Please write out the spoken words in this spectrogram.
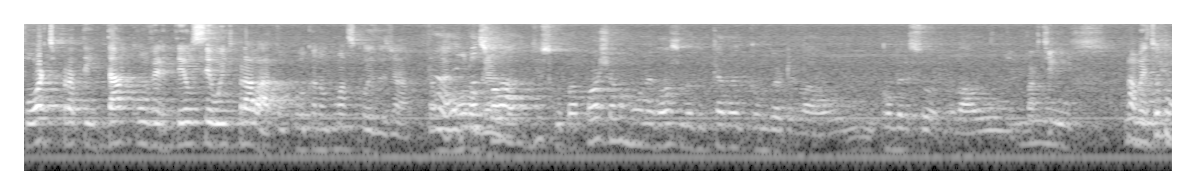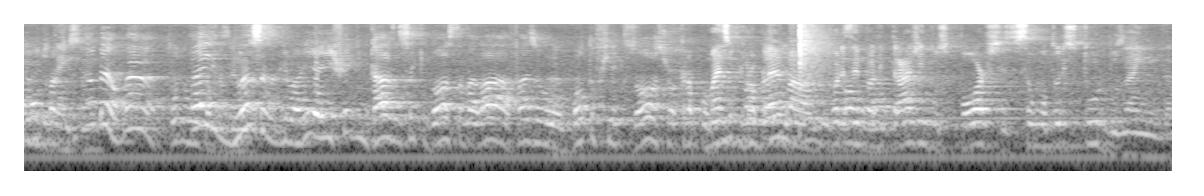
forte para tentar converter o C8 para lá, estão colocando algumas coisas já, Ah, eu posso homologando. falar, desculpa, a Porsche arrumou um negócio lá do Catalytic Converter lá, o conversor, lá, o... Partículas. Ah, mas todo mundo tem isso, né? Também, vai, Todo mundo aí tá lança aquilo ali, aí chega em casa, você que gosta, vai lá, faz o, bota o FI Exhaust, o Crapovito, Mas o problema, o- por exemplo, a bota- litragem dos Porsches são motores turbos ainda.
